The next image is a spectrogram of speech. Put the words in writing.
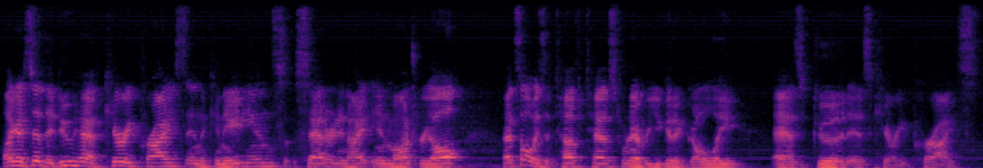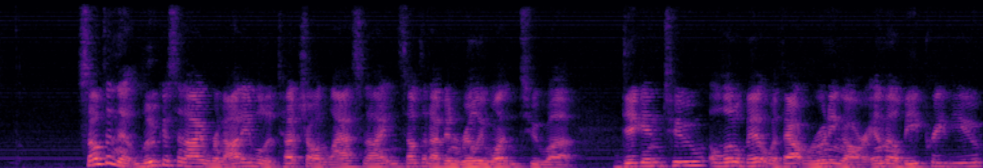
like I said, they do have Carey Price and the Canadiens Saturday night in Montreal. That's always a tough test whenever you get a goalie as good as Carey Price. Something that Lucas and I were not able to touch on last night, and something I've been really wanting to uh, dig into a little bit without ruining our MLB preview,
